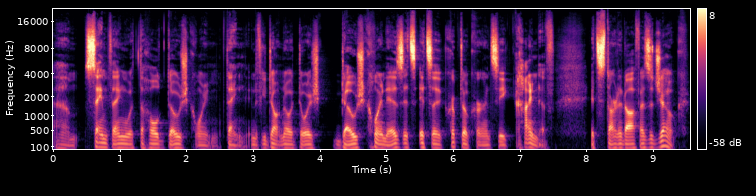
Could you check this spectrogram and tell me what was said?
Um, same thing with the whole Dogecoin thing. And if you don't know what Doge Dogecoin is it's it's a cryptocurrency kind of. It started off as a joke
